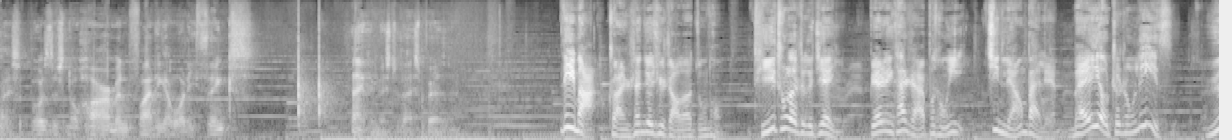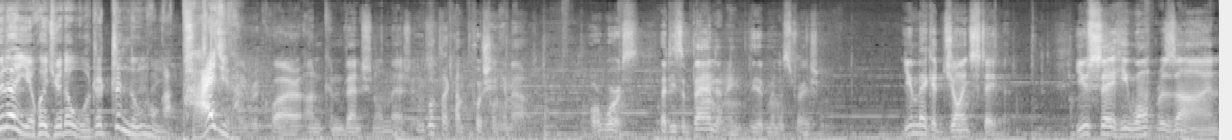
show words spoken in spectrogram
I suppose there's no harm in finding out what he thinks. Thank you, Mr. Vice President. 立马转身就去找到总统，提出了这个建议。别人一开始还不同意，近两百年没有这种例子，舆论也会觉得我这正总统啊排挤他。Require unconventional measures. It looked like I'm pushing him out. Or worse, that he's abandoning the administration. You make a joint statement. You say he won't resign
